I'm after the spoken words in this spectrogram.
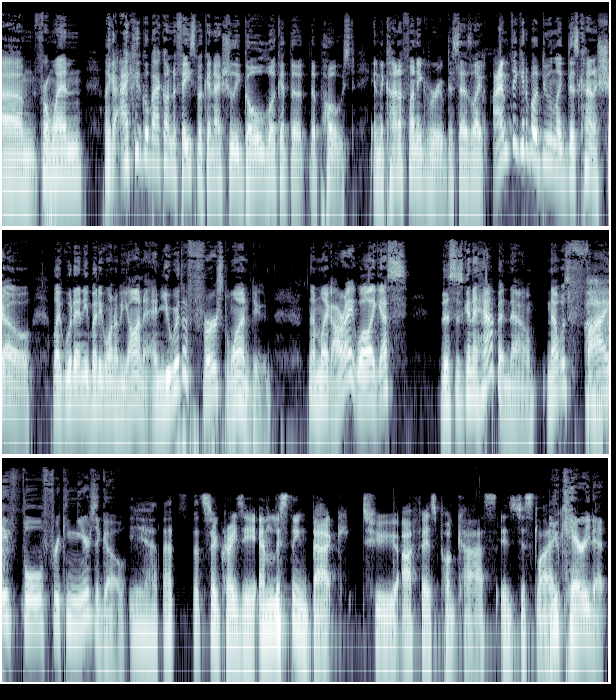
um from when like i could go back onto facebook and actually go look at the the post in the kind of funny group that says like i'm thinking about doing like this kind of show. Like would anybody want to be on it? And you were the first one dude. And i'm like all right well i guess this is gonna happen now. And that was five full freaking years ago. Yeah, that's that's so crazy. And listening back to our first podcast is just like you carried it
